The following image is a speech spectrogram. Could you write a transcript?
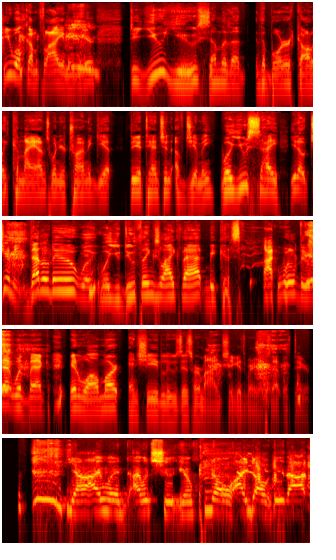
she will come flying in here. Do you use some of the, the border collie commands when you're trying to get the attention of Jimmy? Will you say, you know, Jimmy, that'll do? Will, will you do things like that? Because I will do that with Beck in Walmart, and she loses her mind. She gets very upset with Tigger. yeah, I would I would shoot you. No, I don't do that.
